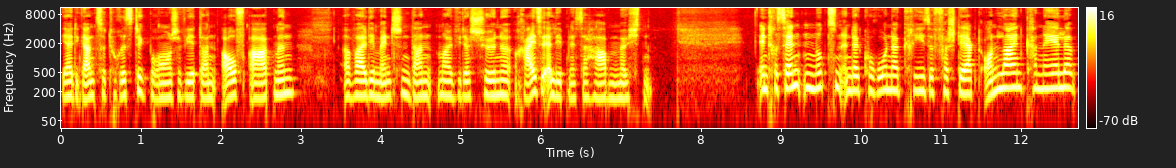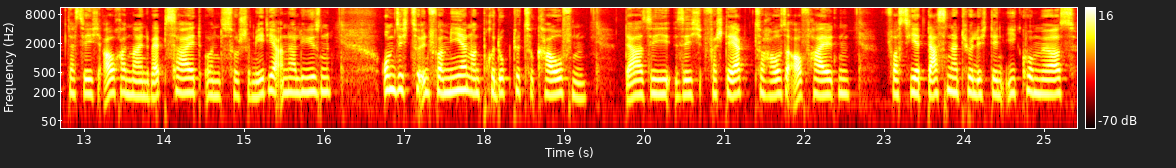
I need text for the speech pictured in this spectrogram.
ja, die ganze Touristikbranche wird dann aufatmen, äh, weil die Menschen dann mal wieder schöne Reiseerlebnisse haben möchten. Interessenten nutzen in der Corona-Krise verstärkt Online-Kanäle, das sehe ich auch an meinen Website und Social-Media-Analysen, um sich zu informieren und Produkte zu kaufen. Da sie sich verstärkt zu Hause aufhalten, forciert das natürlich den E-Commerce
